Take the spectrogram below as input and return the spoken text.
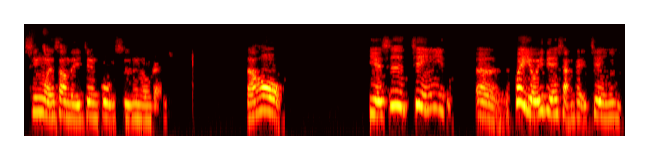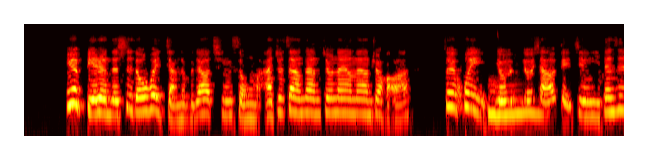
新闻上的一件故事那种感觉，然后。也是建议，嗯，会有一点想给建议，因为别人的事都会讲的比较轻松嘛，啊，就这样这样，就那样那样就好了，所以会有有想要给建议，但是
